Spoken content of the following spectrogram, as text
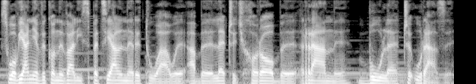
Słowianie wykonywali specjalne rytuały, aby leczyć choroby, rany, bóle czy urazy.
